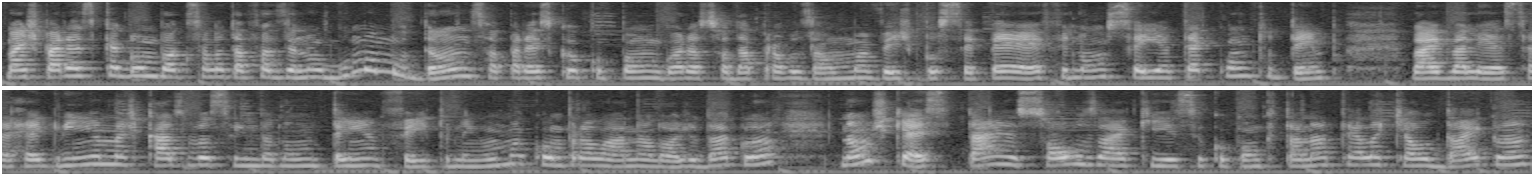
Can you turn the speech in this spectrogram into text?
Mas parece que a Glambox, ela tá fazendo alguma mudança. Parece que o cupom agora só dá pra usar uma vez por CPF. Não sei até quanto tempo vai valer essa regra mas caso você ainda não tenha feito nenhuma compra lá na loja da Glam, não esquece, tá? É só usar aqui esse cupom que tá na tela, que é o DAIGLAM,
